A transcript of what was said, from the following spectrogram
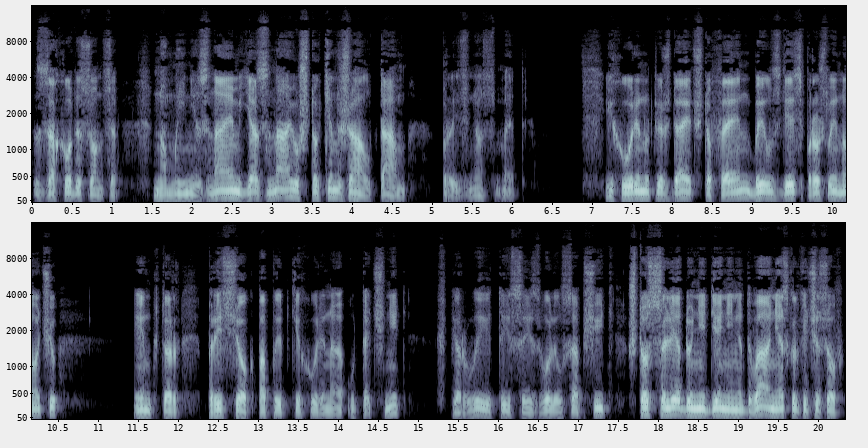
захода солнца. Но мы не знаем, я знаю, что кинжал там, — произнес Мэтт. И Хурин утверждает, что Фейн был здесь прошлой ночью, — Инктор пресек попытки Хурина уточнить. Впервые ты соизволил сообщить, что следу не день и не два, а несколько часов.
